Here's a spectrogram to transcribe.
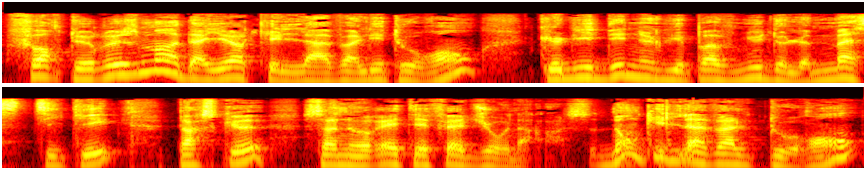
Fort heureusement d'ailleurs qu'il l'a avalé tout rond, que l'idée ne lui est pas venue de le mastiquer, parce que ça n'aurait été fait de Jonas. Donc il l'avale tout rond,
